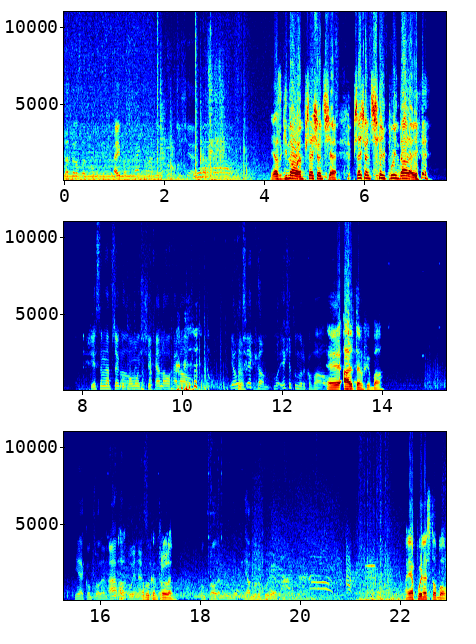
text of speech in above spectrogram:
Ja teraz na wody nie Ej, poczekajcie na mnie, wróćcie się. Ja zginąłem, przesiądź się. Przesiądź się i płyń dalej. Jestem na brzegu, pomóżcie. Hello, hello. Ja uciekam! Mo- Jak się tu nurkowało? E, altem chyba. Nie, kontrolem. A, to płynę Albo sobie. kontrolem. Kontrolem będę. Ja nurkuję. A ja płynę z tobą.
